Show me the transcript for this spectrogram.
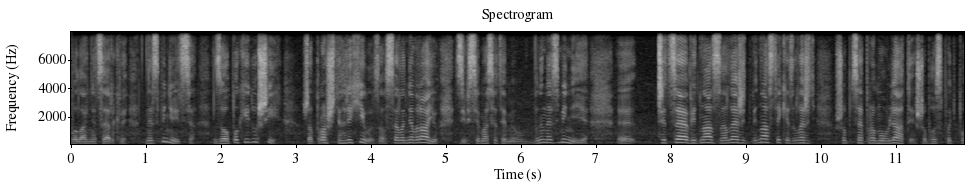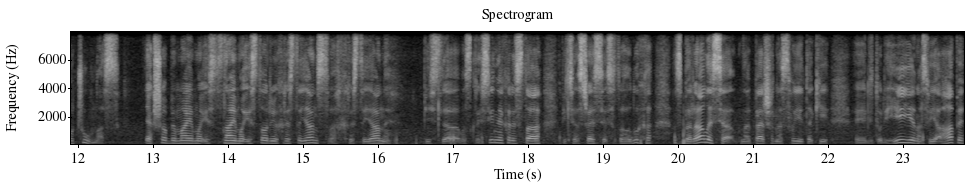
волання церкви не змінюються за упокій душі, за прощення гріхів, за вселення в раю зі всіма святими. Вони не змінює. Чи це від нас залежить? Від нас тільки залежить, щоб це промовляти, щоб Господь почув нас. Якщо ми маємо знаємо історію християнства, християни після Воскресіння Христа, після Шестя Святого Духа збиралися найперше на свої такі е, літургії, на свої агапи,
